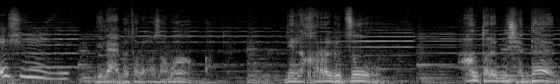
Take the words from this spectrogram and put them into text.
إيش دي؟ دي لعبة العظماء. دي اللي خرجت زورو عنتر ابن شداد.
